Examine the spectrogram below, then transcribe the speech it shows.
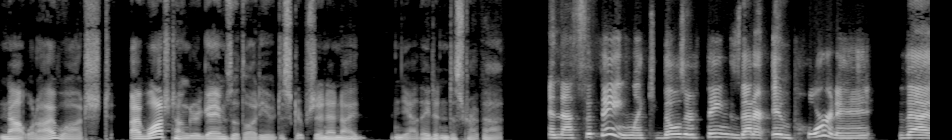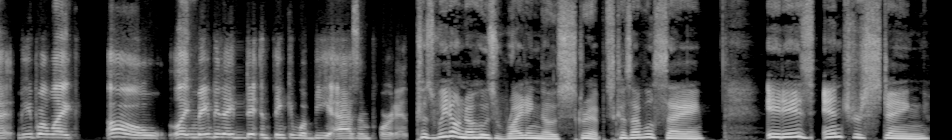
not what I watched. I watched Hunger Games with audio description, and I yeah, they didn't describe that. And that's the thing. Like those are things that are important that people are like, oh, like maybe they didn't think it would be as important. because we don't know who's writing those scripts. Because I will say, it is interesting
